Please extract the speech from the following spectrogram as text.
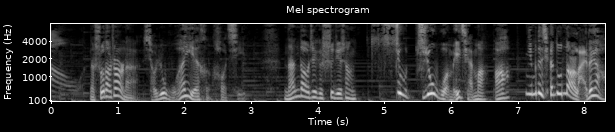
哦！那说到这儿呢，小鱼我也很好奇，难道这个世界上就只有我没钱吗？啊，你们的钱都哪儿来的呀？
